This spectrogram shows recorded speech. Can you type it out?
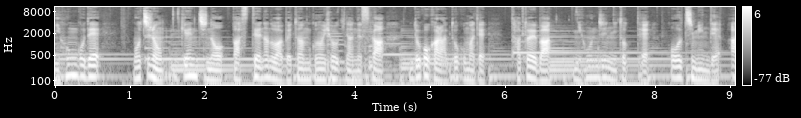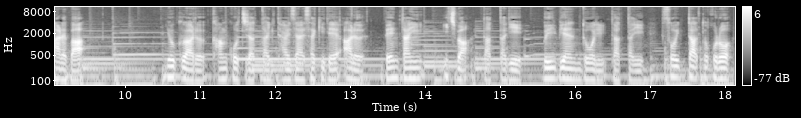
日本語でもちろん現地のバス停などはベトナム語の表記なんですがどこからどこまで例えば日本人にとってホーチミンであればよくある観光地だったり滞在先であるベンタイン市場だったり VBN 通りだったりそういったところ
